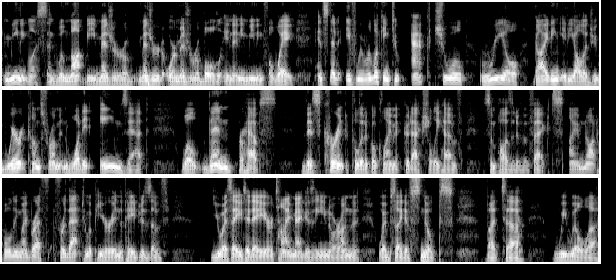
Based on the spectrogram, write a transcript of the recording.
meaningless and will not be measure, measured or measurable in any meaningful way. Instead, if we were looking to actual, real guiding ideology, where it comes from and what it aims at, well, then perhaps this current political climate could actually have some positive effects. I am not holding my breath for that to appear in the pages of USA Today or Time Magazine or on the website of Snopes, but uh, we will uh,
